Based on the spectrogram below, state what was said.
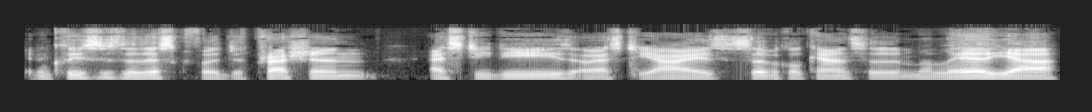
It increases the risk for depression, STDs or STIs, cervical cancer, malaria,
